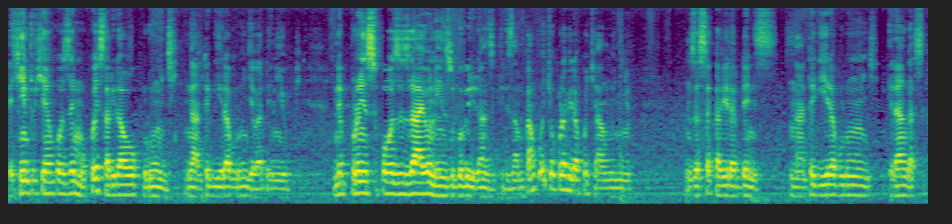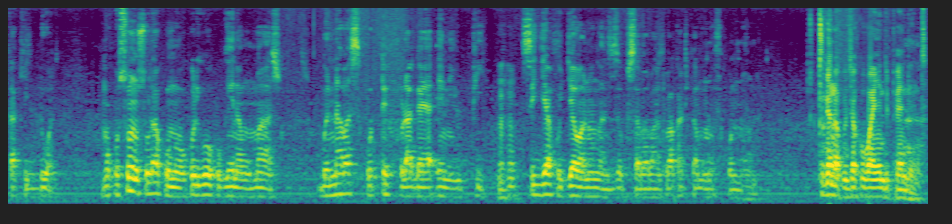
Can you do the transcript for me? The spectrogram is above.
ekintu kyenkoze mu kwesalirawo okulungi nga ntegeera bulungi ebadde nup ne principles zaayo nenzigoberera nzikiriza mukanku ekyokulabirako kyangu nnyo. Nze sekabira denis nga ntegeera bulungi era nga sikakiddwa. Mu kusunsula kuno okuliwo okugenda mu maaso bwe naba sikutte fulaga ya nup sijja kujja wano nga nzize kusaba abantu bakati kamu north kunonda tugenda kujja kuba independent.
